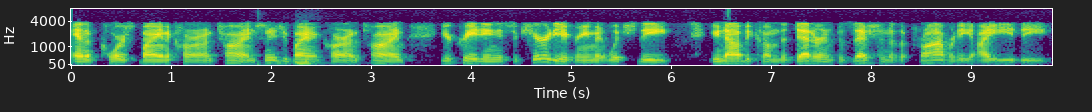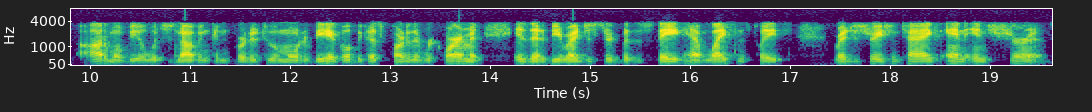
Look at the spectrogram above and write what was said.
and, of course, buying a car on time. As soon as you're buying a car on time, you're creating a security agreement, which the you now become the debtor in possession of the property, i.e., the automobile, which has now been converted to a motor vehicle because part of the requirement is that it be registered with the state, have license plates registration tags, and insurance.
